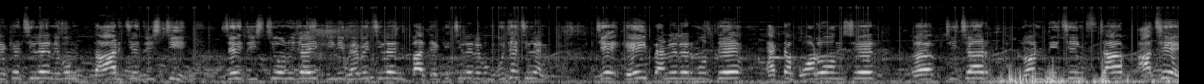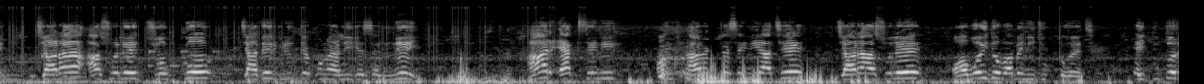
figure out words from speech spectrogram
রেখেছিলেন এবং তার যে দৃষ্টি, সেই দৃষ্টি অনুযায়ী তিনি ভেবেছিলেন বা দেখেছিলেন এবং বুঝেছিলেন যে এই প্যানেলের মধ্যে একটা বড় অংশের টিচার নন টিচিং স্টাফ আছে যারা আসলে যোগ্য, যাদের বিরুদ্ধে কোনো অ্যালিগেশন নেই। আর এক শ্রেণির আর একটা শ্রেণি আছে যারা আসলে অবৈধভাবে নিযুক্ত হয়েছে। এই দুটোর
